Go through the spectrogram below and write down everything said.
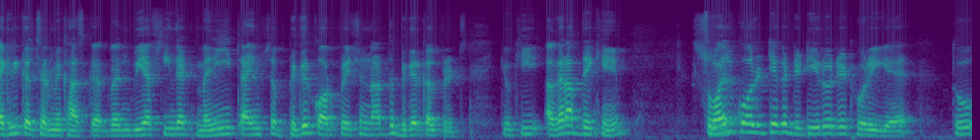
एग्रीकल्चर में खासकर when we have seen that many times bigger corporation are the bigger culprits क्योंकि अगर आप देखें सॉइल क्वालिटी अगर डिटीरियोरेट हो रही है तो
